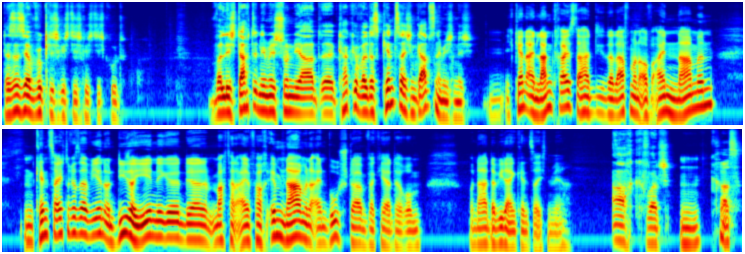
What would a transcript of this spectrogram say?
Das ist ja wirklich richtig, richtig gut. Weil ich dachte nämlich schon, ja, äh, Kacke, weil das Kennzeichen gab es nämlich nicht. Ich kenne einen Landkreis, da, hat die, da darf man auf einen Namen ein Kennzeichen reservieren und dieserjenige, der macht dann einfach im Namen einen Buchstaben verkehrt herum. Und da hat er wieder ein Kennzeichen mehr. Ach, Quatsch. Mhm. Krass.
